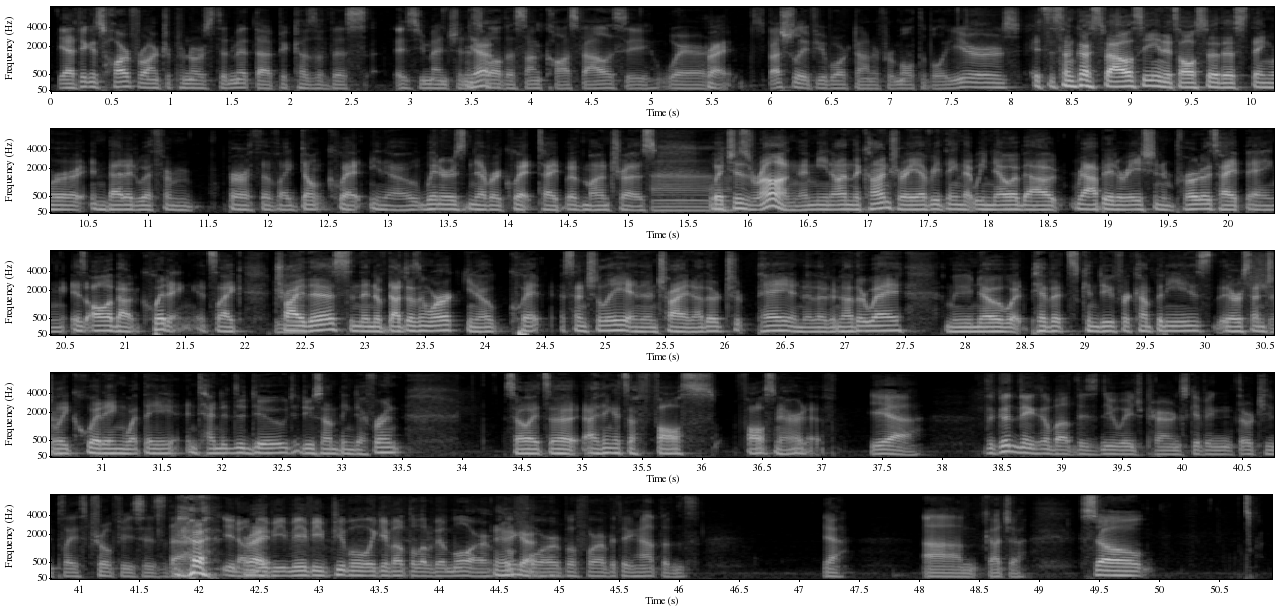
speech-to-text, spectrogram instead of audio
Yeah, I think it's hard for entrepreneurs to admit that because of this, as you mentioned as well, the sunk cost fallacy, where, right. especially if you've worked on it for multiple years. It's the sunk cost fallacy, and it's also this thing we're embedded with from birth of like don't quit, you know, winners never quit type of mantras, ah. which is wrong. I mean, on the contrary, everything that we know about rapid iteration and prototyping is all about quitting. It's like try this, and then if that doesn't work, you know, quit essentially, and then try another tr- pay another another way. I mean, we know what pivots can do for companies. They're essentially quitting what they intended to do to do something different. So it's a, I think it's a false false narrative. Yeah. The good thing about these new age parents giving 13th place trophies is that you know Right. maybe maybe people will give up a little bit more There before before everything happens. Yeah, um, gotcha. So,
